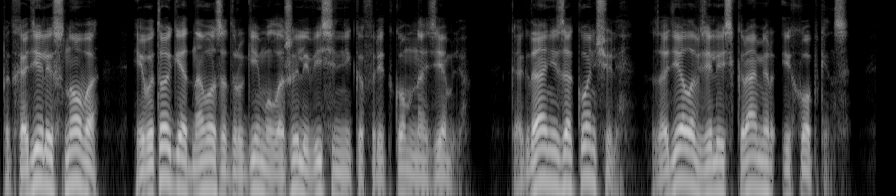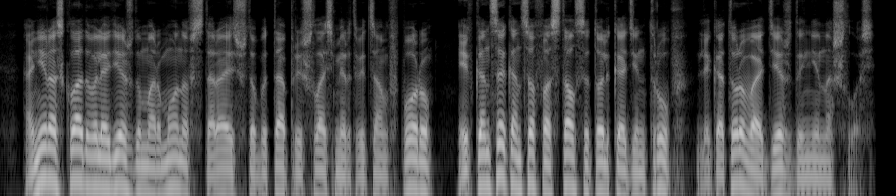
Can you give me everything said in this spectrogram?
Подходили снова, и в итоге одного за другим уложили висельников редком на землю. Когда они закончили, за дело взялись Крамер и Хопкинс. Они раскладывали одежду мормонов, стараясь, чтобы та пришлась мертвецам в пору, и в конце концов остался только один труп, для которого одежды не нашлось.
